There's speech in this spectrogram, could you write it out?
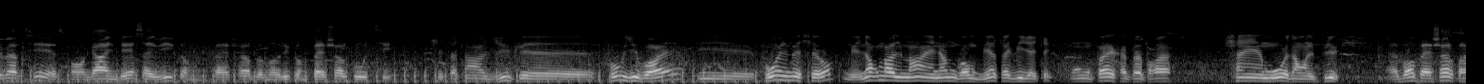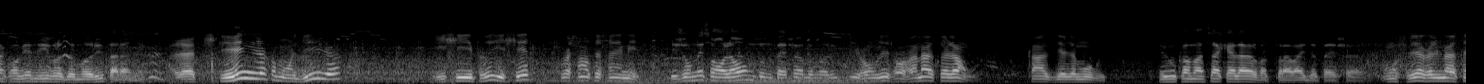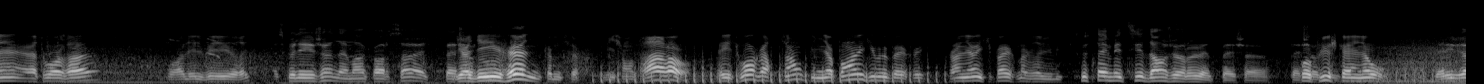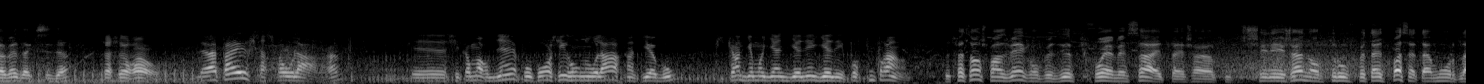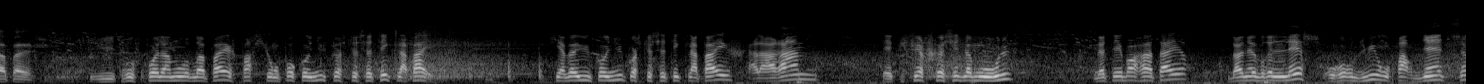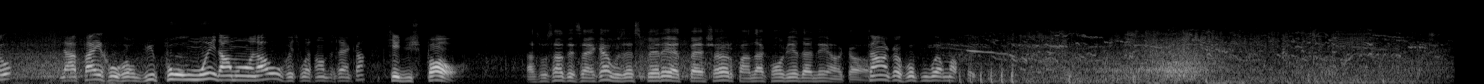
M. Mercier, est-ce qu'on gagne bien sa vie comme pêcheur de morue, comme pêcheur côtier? C'est attendu qu'il faut y voir, puis il faut aimer ça. Mais normalement, un homme gagne bien sa vie l'été. On pêche à peu près cinq mois dans le plus. Un bon pêcheur prend combien de livres de morue par année? À la petite ligne, là, comme on dit, là, ici est pris, ici, 65 000. Les journées sont longues comme pêcheur de morue? Les journées sont vraiment assez longues quand il y a la morue. Mais vous commencez à quelle heure votre travail de pêcheur? On se lève le matin à 3 heures pour aller lever les raies. Est-ce que les jeunes aiment encore ça, être Il y a des jeunes comme ça, mais ils sont très rares. Les trois garçons, puis il n'y en a pas un qui veut pêcher. J'en ai un qui pêche malgré lui. Est-ce que c'est un métier dangereux, être pêcheur? Pas plus qu'un autre. Il n'arrive jamais d'accident? Ça c'est rare. La pêche, ça se fait au large. Hein? Euh, c'est comme ordien, il faut passer au au large quand il y a beau. Puis quand il y a moyen d'y aller, y aller, pour tout prendre. De toute façon, je pense bien qu'on peut dire qu'il faut aimer ça, être pêcheur. Chez les jeunes, on ne retrouve peut-être pas cet amour de la pêche. Ils ne trouvent pas l'amour de la pêche parce qu'ils n'ont pas connu ce que c'était que la pêche. S'ils avaient eu connu ce que c'était que la pêche à la rame, et puis faire chasser de la morue, mettre les barres à terre, dans le laisse, aujourd'hui, on part bien de ça. La pêche aujourd'hui, pour moi, dans mon âge, j'ai 65 ans, c'est du sport. À 65 ans, vous espérez être pêcheur pendant combien d'années encore? Tant que je vais pouvoir marcher.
